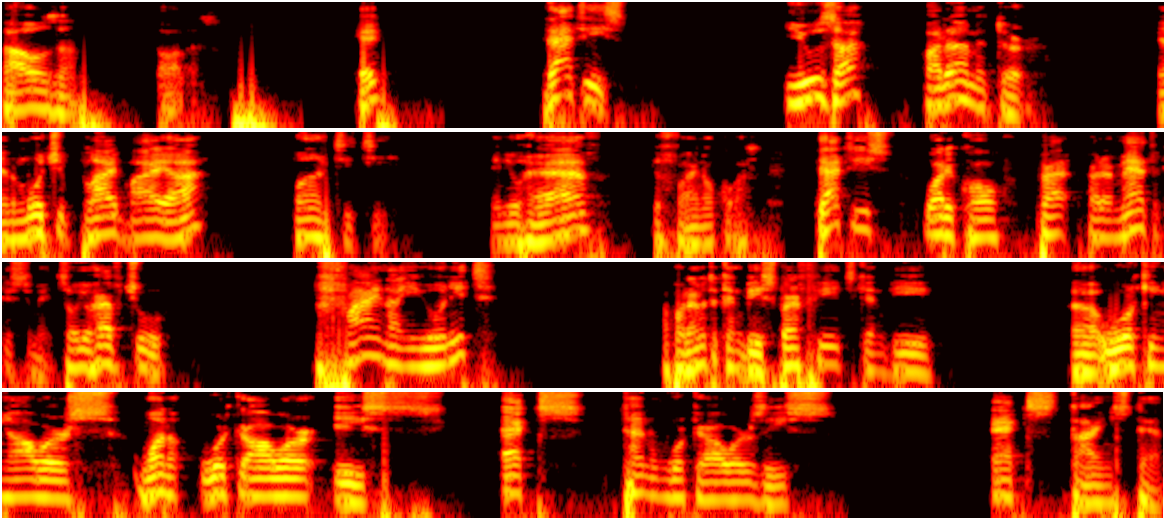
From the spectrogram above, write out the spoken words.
thousand dollars. Okay? That is use a parameter and multiply by a quantity and you have the final cost. That is what you call parametric estimate. So you have to define a unit. A parameter can be square feet, can be uh, working hours. One work hour is X, 10 work hours is X times 10.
